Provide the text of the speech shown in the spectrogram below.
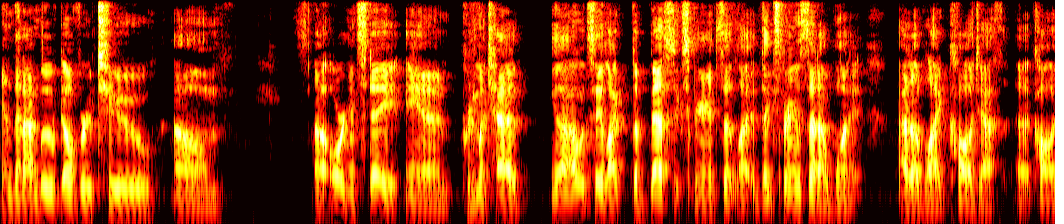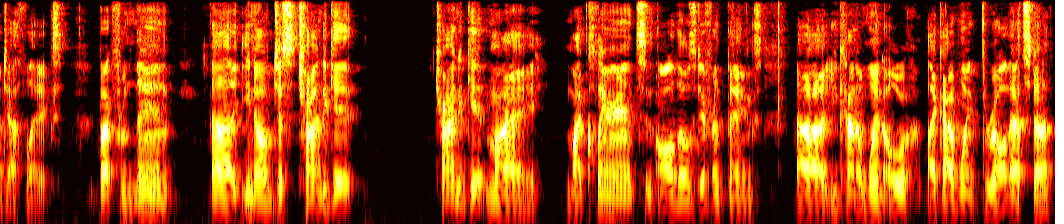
and then I moved over to um, uh, Oregon State and pretty much had, you know, I would say like the best experience that like the experience that I wanted out of like college ath- uh, college athletics. But from then, uh, you know, just trying to get trying to get my my clearance and all those different things. Uh, you kind of went over like I went through all that stuff,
